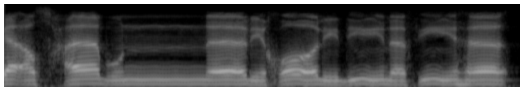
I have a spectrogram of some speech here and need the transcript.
أَصْحَابُ النَّارِ خَالِدِينَ فِيهَا.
